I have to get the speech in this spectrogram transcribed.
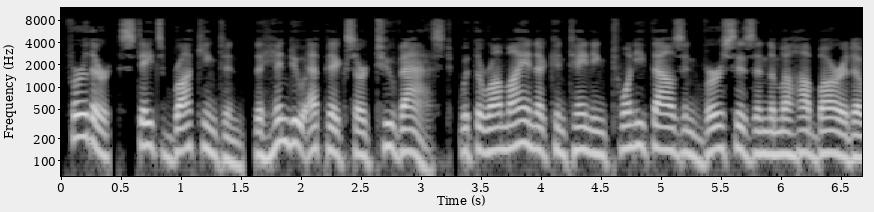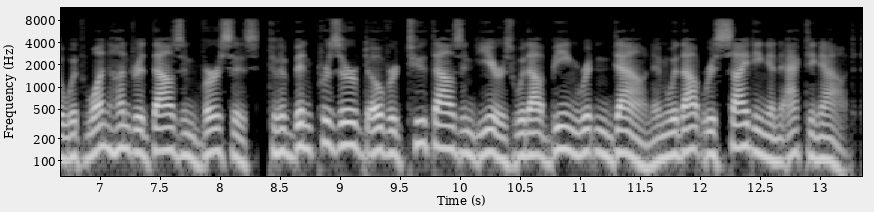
Further, states Brockington, the Hindu epics are too vast, with the Ramayana containing 20,000 verses and the Mahabharata with 100,000 verses, to have been preserved over 2,000 years without being written down and without reciting and acting out.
